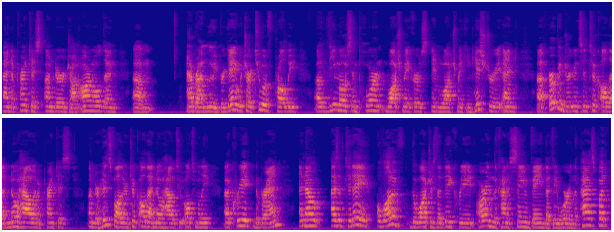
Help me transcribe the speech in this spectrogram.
and apprenticed under John Arnold and um, Abraham Louis Breguet, which are two of probably uh, the most important watchmakers in watchmaking history. And uh, Urban Jurgensen took all that know-how and apprentice under his father and took all that know-how to ultimately uh, create the brand. And now, as of today, a lot of the watches that they create are in the kind of same vein that they were in the past, but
